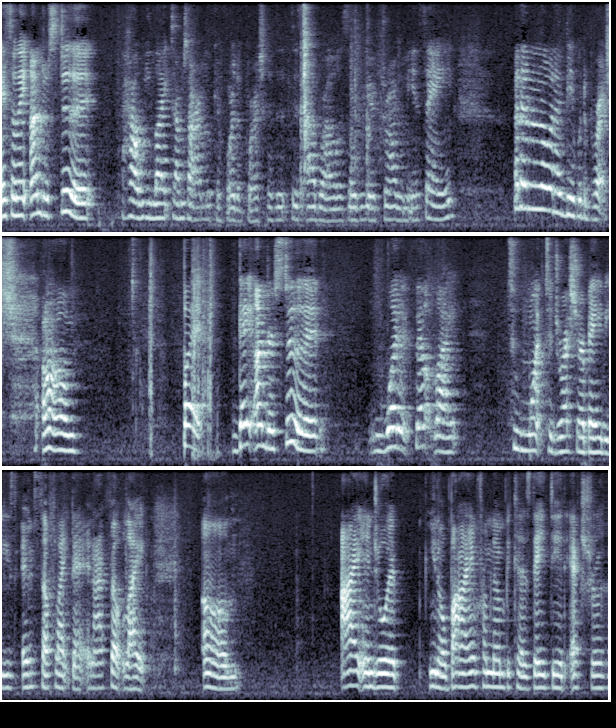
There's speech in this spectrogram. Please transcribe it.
And so they understood how we liked, I'm sorry, I'm looking for the brush because this eyebrow is over here driving me insane. But I don't know what I did with the brush. Um, but they understood what it felt like to want to dress your babies and stuff like that. And I felt like um, I enjoyed, you know, buying from them because they did extra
